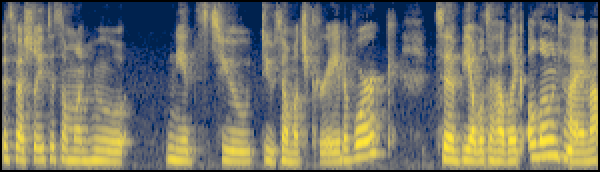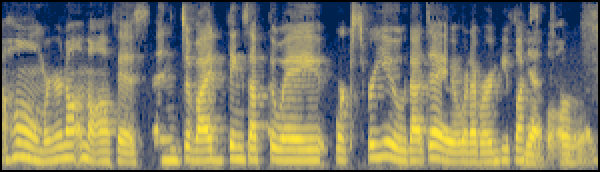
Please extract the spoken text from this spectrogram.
especially to someone who needs to do so much creative work to be able to have like alone time at home where you're not in the office and divide things up the way works for you that day or whatever and be flexible. Yeah, totally.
